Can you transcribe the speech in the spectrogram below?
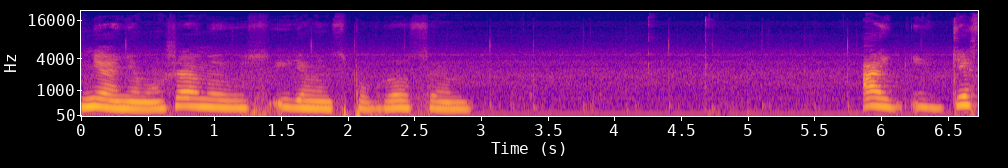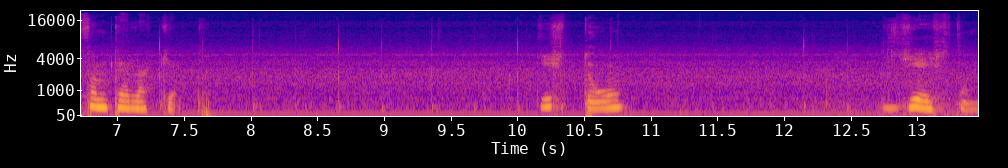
Nie, nie możemy, idziemy z powrotem. A gdzie są te rakiety? Gdzieś tu. Gdzieś tam.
